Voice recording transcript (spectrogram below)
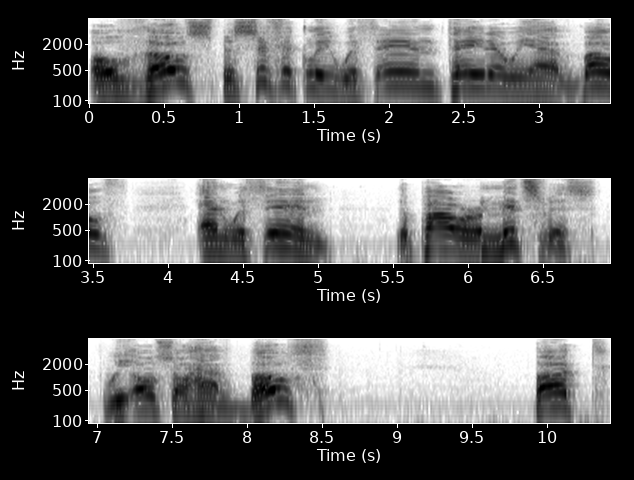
Although specifically within Teda we have both, and within the power of mitzvahs we also have both, but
